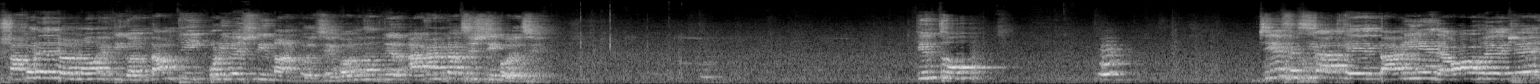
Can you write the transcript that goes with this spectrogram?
সকলের জন্য একটি গণতান্ত্রিক পরিবেশ নির্মাণ করেছে, গণতন্ত্রের আকাঙ্ক্ষা সৃষ্টি করেছে। কিন্তু যে ফেসিবাদকে তাড়িয়ে দেওয়া হয়েছে,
